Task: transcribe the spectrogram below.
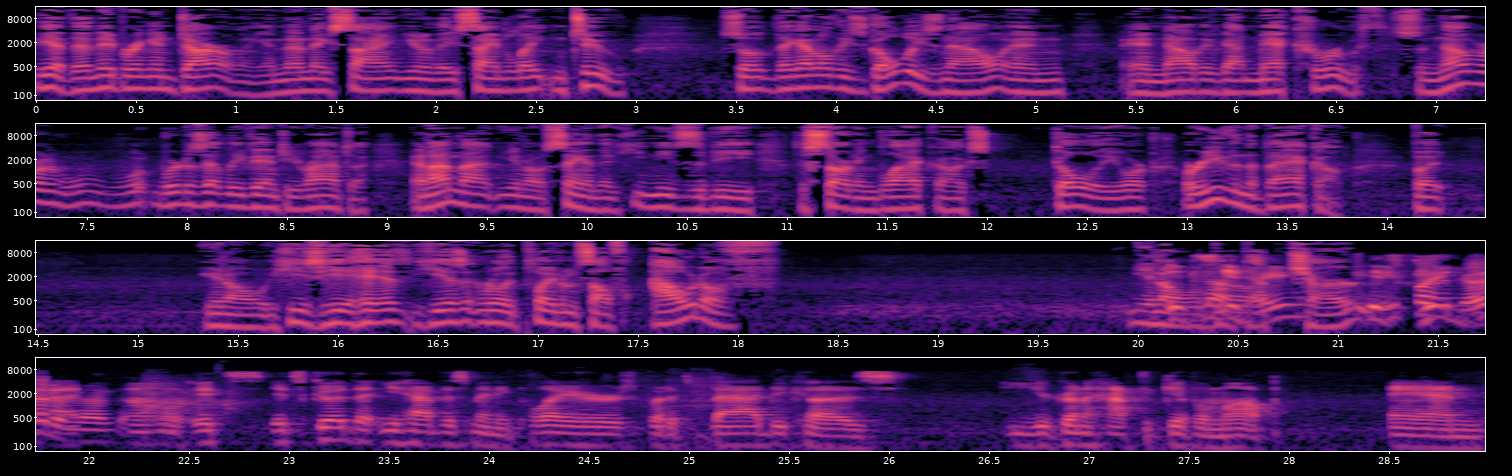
yeah. Then they bring in Darling, and then they sign. You know, they signed Leighton too. So they got all these goalies now, and and now they've got Matt Carruth. So now where, where, does that leave Antti Raanta? And I'm not you know saying that he needs to be the starting Blackhawks goalie or or even the backup, but you know he's he has he hasn't really played himself out of you know It's- the it's- depth he- chart. he- it's good, good in bad. the- it's it's good that you have this many players but it's bad because you're going to have to give them up. And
